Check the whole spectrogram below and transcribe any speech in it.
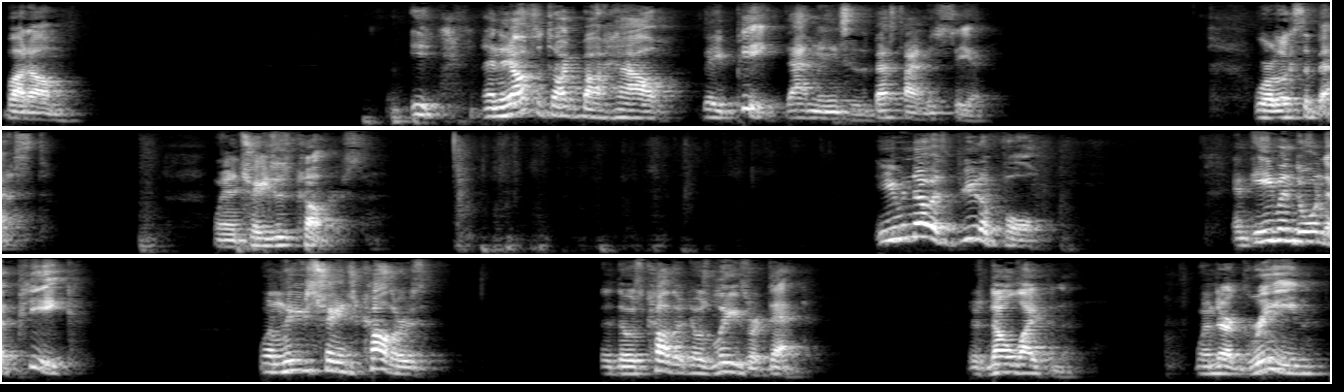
But, um, and they also talk about how they peak. That means it's the best time to see it. Where it looks the best. When it changes colors. Even though it's beautiful, and even during the peak, when leaves change colors, those color those leaves are dead. There's no life in them. When they're green,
